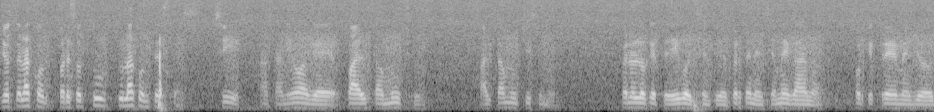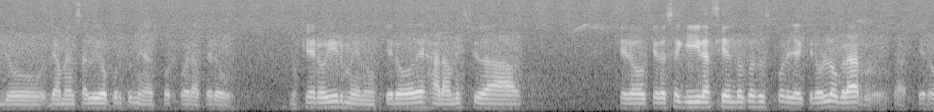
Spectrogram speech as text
yo te la, por eso tú, tú la contestas. Sí, acá en Ibagué falta mucho, falta muchísimo. Pero lo que te digo, el sentido de pertenencia me gana. Porque créeme, yo, yo ya me han salido oportunidades por fuera, pero no quiero irme, no quiero dejar a mi ciudad. quiero, quiero seguir haciendo cosas por ella, quiero lograrlo, o sea, quiero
